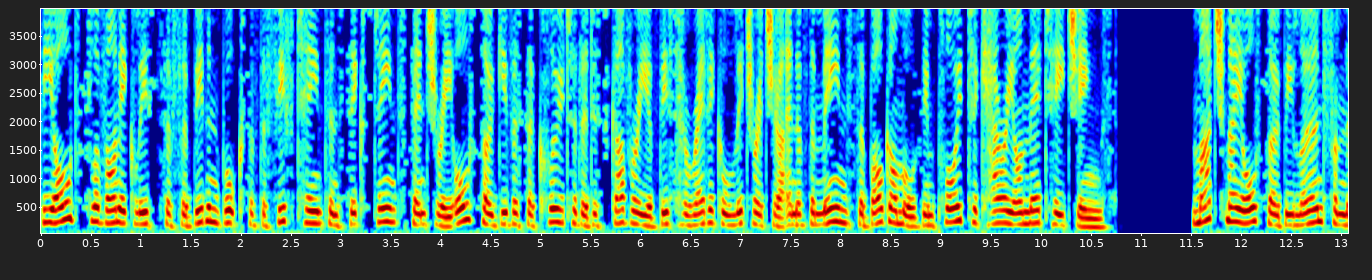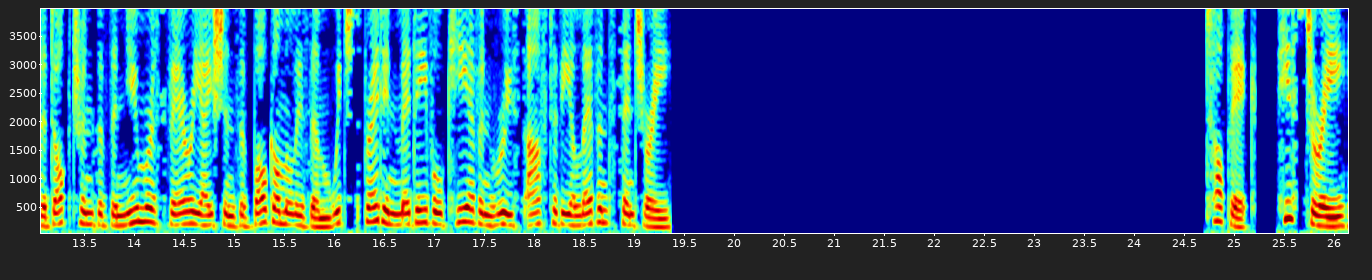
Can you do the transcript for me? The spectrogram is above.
The Old Slavonic lists of forbidden books of the 15th and 16th century also give us a clue to the discovery of this heretical literature and of the means the Bogomils employed to carry on their teachings. Much may also be learned from the doctrines of the numerous variations of Bogomilism which spread in medieval Kievan Rus after the 11th century. History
